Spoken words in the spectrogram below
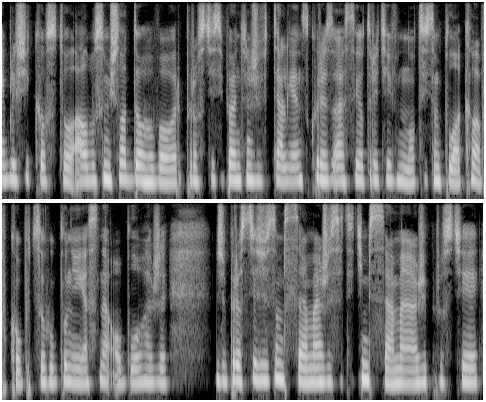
najbližší kostol alebo som išla dohovor. Proste si pamätám, že v Taliansku raz asi o tretej v noci som plakala v kopcoch, úplne jasná obloha, že, že proste, že som sama, že sa cítim sama a že proste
